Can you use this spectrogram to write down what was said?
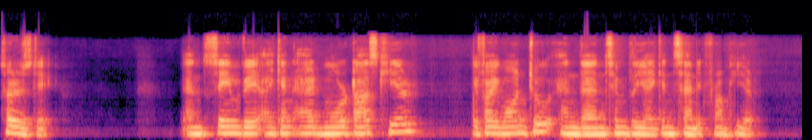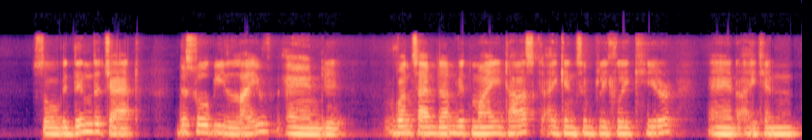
Thursday. And same way I can add more task here if I want to and then simply I can send it from here. So within the chat this will be live and once I'm done with my task I can simply click here and I can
